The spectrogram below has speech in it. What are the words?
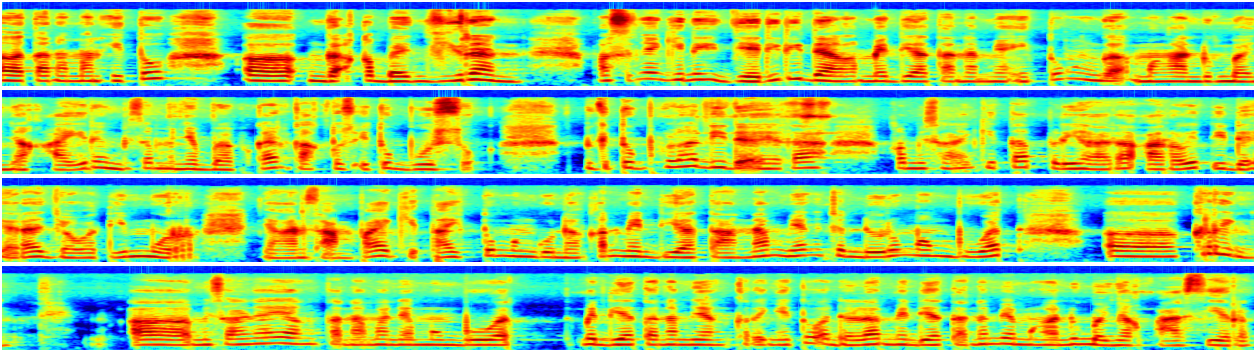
uh, tanaman itu uh, nggak kebanjiran. Maksudnya gini, jadi di dalam media tanamnya itu nggak mengandung banyak air yang bisa menyebabkan kaktus itu busuk. Begitu pula di daerah, kalau misalnya kita pelihara aroid di daerah Jawa Timur, jangan sampai kita itu menggunakan media tanam yang cenderung membuat uh, kering. Uh, misalnya yang tanaman yang membuat media tanam yang kering itu adalah media tanam yang mengandung banyak pasir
